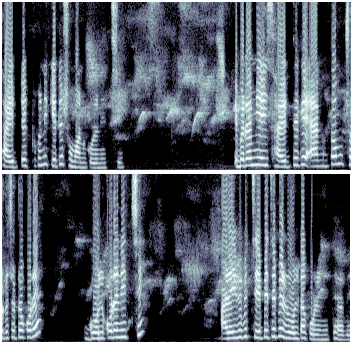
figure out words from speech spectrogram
সাইডটা একটুখানি কেটে সমান করে নিচ্ছি। এবার আমি এই সাইড থেকে একদম ছোট ছোট করে গোল করে নিচ্ছি। আর এইভাবে চেপে চেপে রোলটা করে নিতে হবে।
